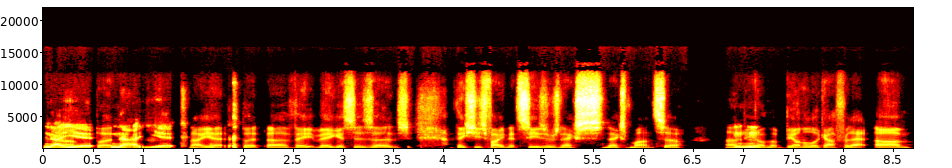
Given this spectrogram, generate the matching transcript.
Not um, yet. But not yet. Not yet. But uh, Vegas is. Uh, I think she's fighting at Caesars next next month. So uh, mm-hmm. be on the be on the lookout for that. Um,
